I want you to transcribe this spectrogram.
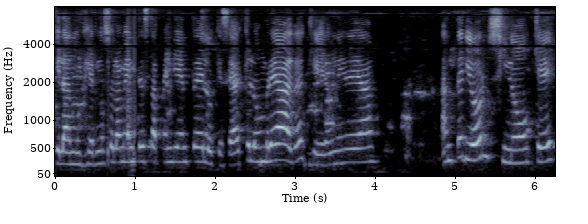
que la mujer no solamente está pendiente de lo que sea que el hombre haga, que era una idea anterior, sino que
